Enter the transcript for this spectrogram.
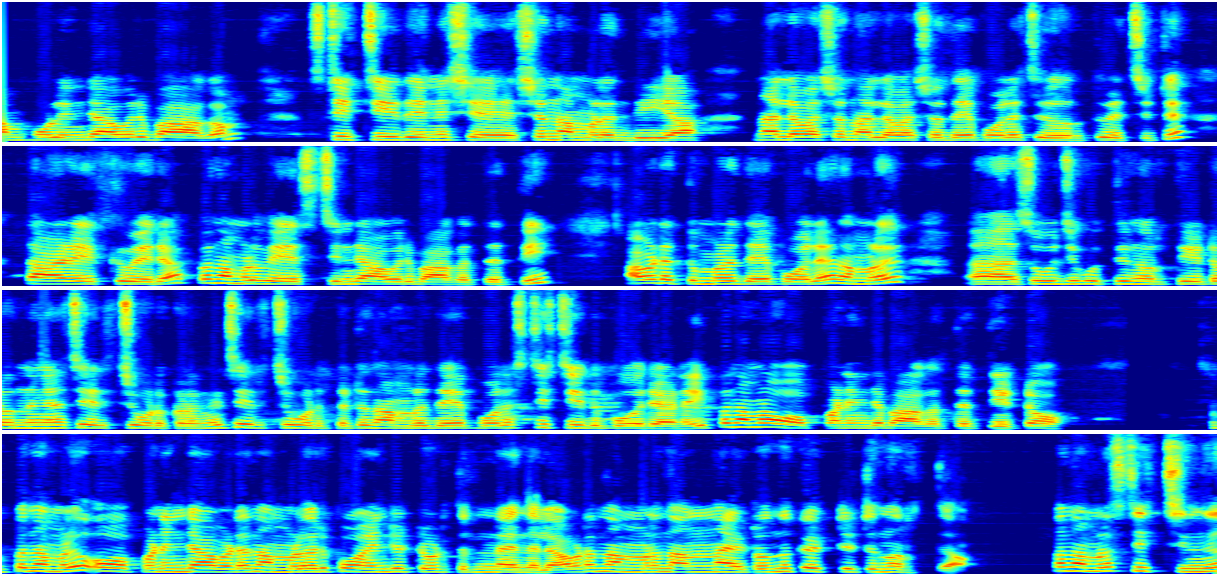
ആം ഹോളിന്റെ ആ ഒരു ഭാഗം സ്റ്റിച്ച് ചെയ്തതിന് ശേഷം നമ്മൾ എന്ത് ചെയ്യുക? നല്ല വശം നല്ല വശം ഇതേപോലെ ചേർത്ത് വെച്ചിട്ട് താഴേക്ക് വരിക. അപ്പൊ നമ്മൾ വേസ്റ്റിന്റെ ആ ഒരു ഭാഗത്തെത്തി. അവിടെ എത്തുമ്പോൾ ഇതേപോലെ നമ്മൾ സൂചി കുത്തി നിർത്തിയിട്ട് ഒന്നിങ്ങനെ ചെരിച്ചു കൊടുക്കണമെങ്കിൽ ചെരിച്ചു കൊടുത്തിട്ട് നമ്മൾ ഇതേപോലെ സ്റ്റിച്ച് ചെയ്ത് പോരുകയാണ്. ഇപ്പൊ നമ്മൾ ഓപ്പണിന്റെ ഭാഗത്തെത്തിട്ടോ. ഇപ്പൊ നമ്മൾ ഓപ്പണിന്റെ അവിടെ നമ്മൾ ഒരു പോയിന്റ് ഇട്ട് കൊടുത്തിട്ടുണ്ടായിരുന്നല്ലോ. അവിടെ നമ്മൾ നന്നായിട്ട് ഒന്ന് കെട്ടിട്ട് നിർത്തുക. അപ്പൊ നമ്മൾ സ്റ്റിച്ചിങ്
